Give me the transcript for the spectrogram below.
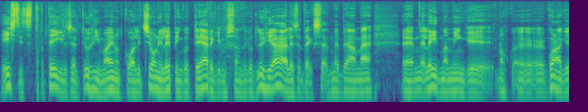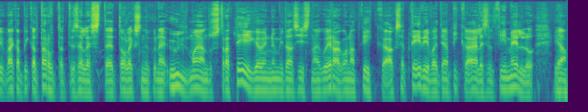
Eestit strateegiliselt juhime ainult koalitsioonilepingute järgi, mis on tegelikult lühiajalised, eks, et me peame eh, leidma mingi noh, kunagi väga pikalt arutati sellest, et oleks niisugune üldmajandusstrateegia on ju, mida siis nagu erakonnad kõik aktsepteerivad ja pikaajaliselt viime ellu. Ja,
